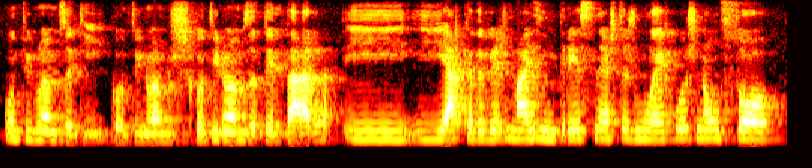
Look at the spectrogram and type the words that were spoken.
continuamos aqui, continuamos, continuamos a tentar e, e, há cada vez mais interesse nestas moléculas, não só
